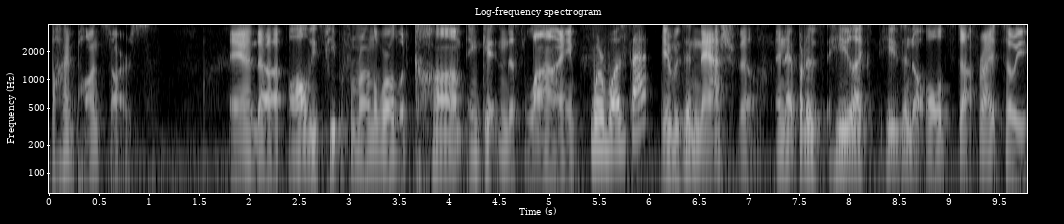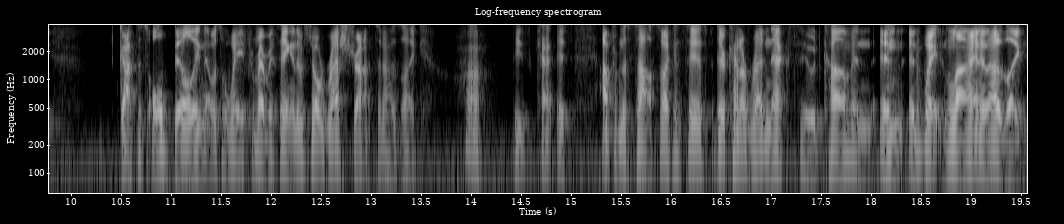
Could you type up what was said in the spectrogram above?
behind Pawn Stars, and uh, all these people from around the world would come and get in this line. Where was that? It was in Nashville, and it, but it was he like he's into old stuff, right? So he got this old building that was away from everything, and there was no restaurants, and I was like, huh. These kind, it's, I'm from the south, so I can say this, but they're kind of rednecks who would come and, and, and wait in line, and I was like,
